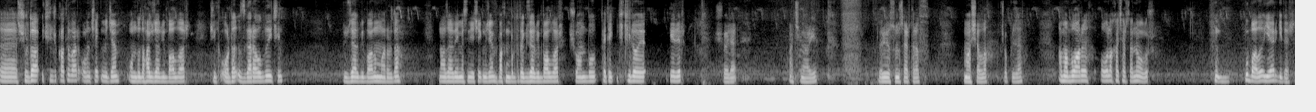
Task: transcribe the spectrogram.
Ee, şurada üçüncü katı var. Onu çekmeyeceğim. Onda daha güzel bir bal var. Çünkü orada ızgara olduğu için güzel bir balım var orada. Nazar değmesin diye çekmeyeceğim. Bakın burada da güzel bir bal var. Şu an bu petek 2 kiloya gelir. Şöyle açayım arayı. Görüyorsunuz her taraf. Maşallah çok güzel. Ama bu arı oğla kaçarsa ne olur? bu balığı yer gider.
